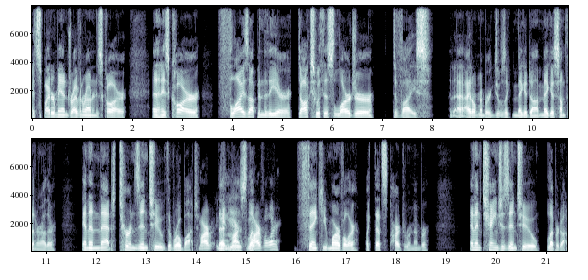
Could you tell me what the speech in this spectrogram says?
It's Spider-Man driving around in his car, and then his car flies up into the air, docks with this larger device. I, I don't remember. It was like Megadon, Mega something or other. And then that turns into the robot. Mar- That Mar- is lep- Marveler? Thank you, Marveler. Like that's hard to remember. And then changes into Leopardon.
